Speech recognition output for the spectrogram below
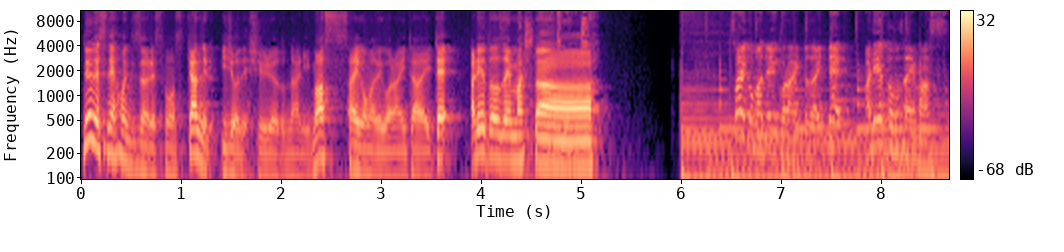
ではですね本日のレスポンスチャンネル以上で終了となります。最後までご覧いただいてありがとうございました。最後までご覧いただいてありがとうございます。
